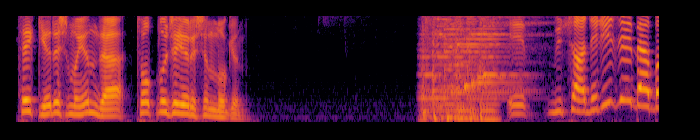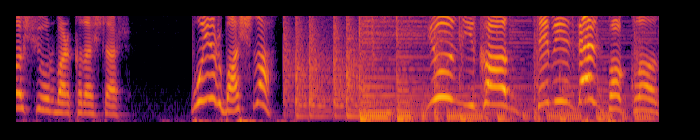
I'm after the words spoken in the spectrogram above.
Tek yarışmayın da topluca yarışın bugün. E, müsaadenizle ben başlıyorum arkadaşlar. Buyur başla. Yun yıkan, temizden paklan.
